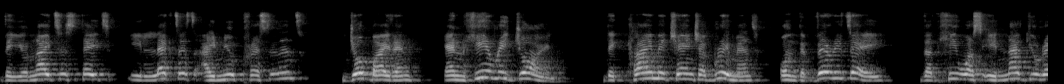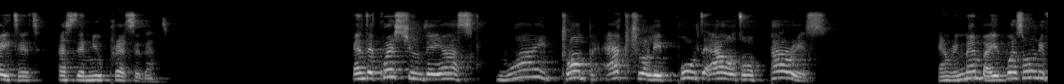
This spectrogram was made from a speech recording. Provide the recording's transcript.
the United States elected a new president, Joe Biden, and he rejoined the climate change agreement on the very day that he was inaugurated as the new president. And the question they ask, why Trump actually pulled out of Paris? And remember, it was only,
